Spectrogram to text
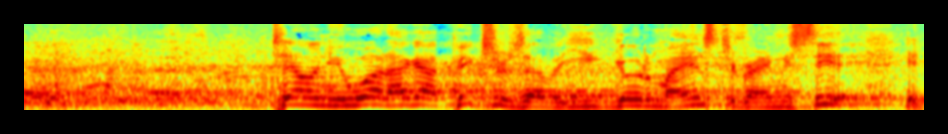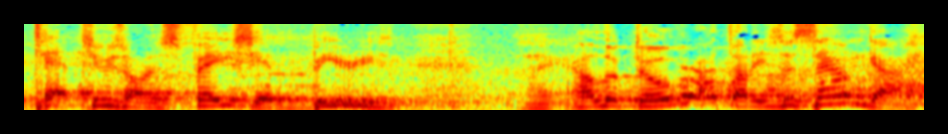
telling you what, I got pictures of it. You go to my Instagram, you see it. He had tattoos on his face. He had a beard. Like, I looked over. I thought he's a sound guy.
